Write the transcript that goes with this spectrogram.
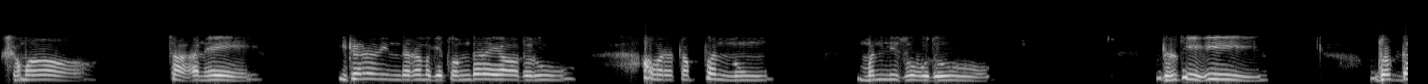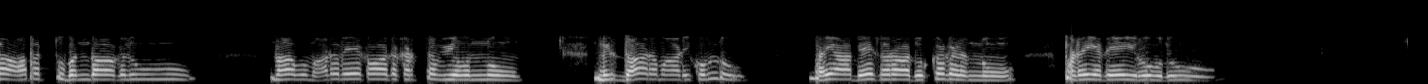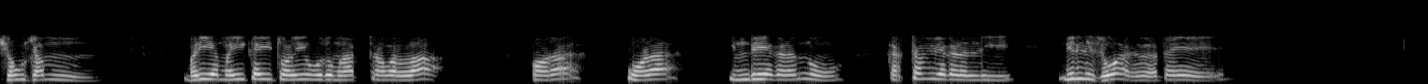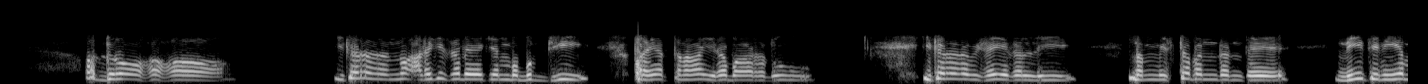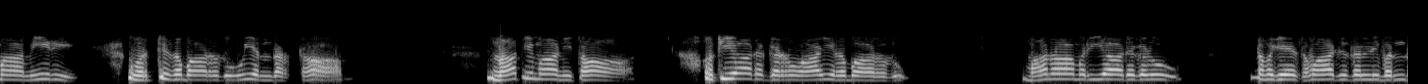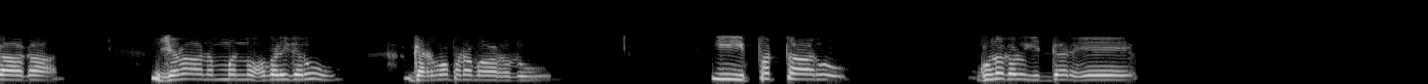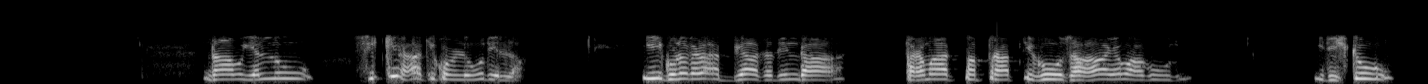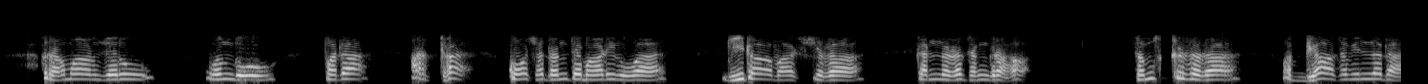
ಕ್ಷಮಾ, ಸಹನೆ, ಇತರರಿಂದ ನಮಗೆ ತೊಂದರೆಯಾದರೂ ಅವರ ತಪ್ಪನ್ನು ಮನ್ನಿಸುವುದು. ಧೃತಿ ದೊಡ್ಡ ಆಪತ್ತು ಬಂದಾಗಲೂ ನಾವು ಮಾಡಬೇಕಾದ ಕರ್ತವ್ಯವನ್ನು ನಿರ್ಧಾರ ಮಾಡಿಕೊಂಡು ಭಯ, ಬೇಸರ, ದುಃಖಗಳನ್ನು ಪಡೆಯದೇ ಇರುವುದು. ಶೌಚಂ ಬರಿಯ ಮೈಕೈ ತೊಳೆಯುವುದು ಮಾತ್ರವಲ್ಲ, ಹೊರ, ಒಳ ಇಂದ್ರಿಯಗಳನ್ನು ಕರ್ತವ್ಯಗಳಲ್ಲಿ ನಿಲ್ಲಿಸುವ ಅರ್ಹತೆ. ಅದ್ರೋಹ. ಇತರರನ್ನು ಅಡಗಿಸಬೇಕೆಂಬ ಬುದ್ಧಿ ಪ್ರಯತ್ನ ಇರಬಾರದು. ಇತರರ ವಿಷಯದಲ್ಲಿ ನಮ್ಮಿಷ್ಟ ಬಂದಂತೆ ನೀತಿ ನಿಯಮ ಮೀರಿ ವರ್ತಿಸಬಾರದು ಎಂದರ್ಥ. ನಾತಿಮಾನಿತ, ಅತಿಯಾದ ಗರ್ವ ಇರಬಾರದು. ಮಾನ ಮರ್ಯಾದೆಗಳು ನಮಗೆ ಸಮಾಜದಲ್ಲಿ ಬಂದಾಗ ಜನ ನಮ್ಮನ್ನು ಹೊಗಳಿದರೂ ಗರ್ವ ಪಡಬಾರದು ಈ ಇಪ್ಪತ್ತಾರು ಗುಣಗಳು ಇದ್ದರೆ ನಾವು ಎಲ್ಲೂ ಸಿಕ್ಕಿ ಹಾಕಿಕೊಳ್ಳುವುದಿಲ್ಲ. ಈ ಗುಣಗಳ ಅಭ್ಯಾಸದಿಂದ ಪರಮಾತ್ಮ ಪ್ರಾಪ್ತಿಗೂ ಸಹಾಯವಾಗುವುದು. ಇದಿಷ್ಟು ರಾಮಾನುಜರು ಒಂದು ಪದ ಅರ್ಥ ಕೋಶದಂತೆ ಮಾಡಿರುವ ಗೀತಾಭಾಷ್ಯದ ಕನ್ನಡ ಸಂಗ್ರಹ. ಸಂಸ್ಕೃತದ ಅಭ್ಯಾಸವಿಲ್ಲದ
